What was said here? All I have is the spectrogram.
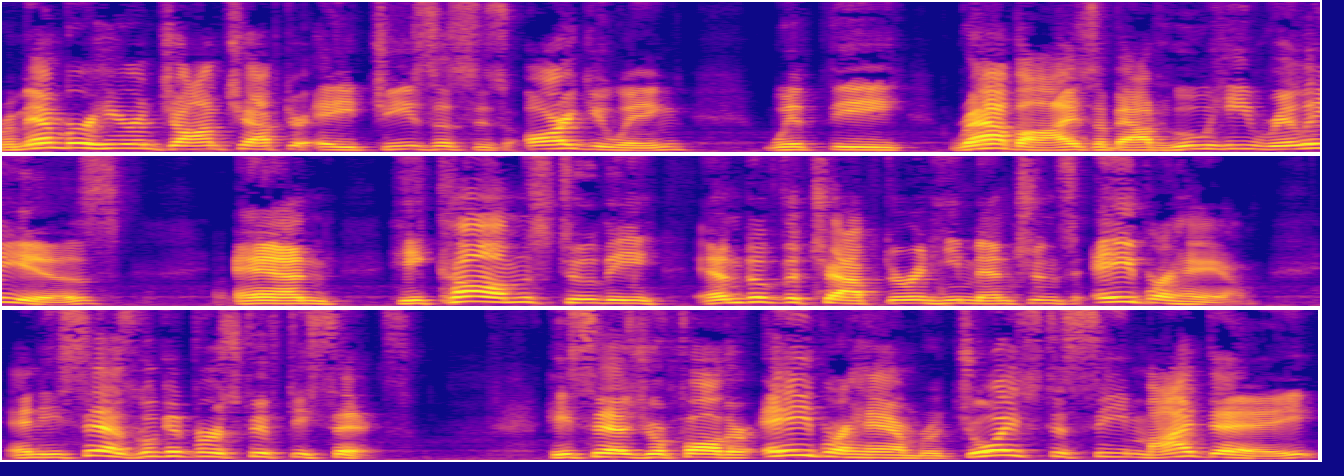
Remember here in John chapter 8, Jesus is arguing with the rabbis about who he really is. And he comes to the end of the chapter and he mentions Abraham. And he says, look at verse 56. He says, Your father Abraham rejoiced to see my day,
